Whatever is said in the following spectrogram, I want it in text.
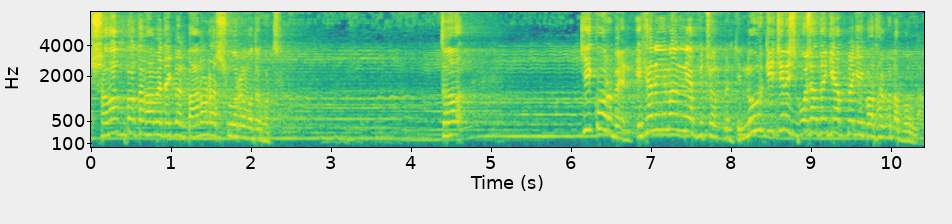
স্বভাবগতভাবে দেখবেন বানরা শুয়োরের মতো করছে। তো কি করবেন? এখানে ইমান নিয়ে আপনি চলবেন কি? নূর কি জিনিস বোঝাতে গিয়ে আপনাকে কথাগুলো বললাম?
